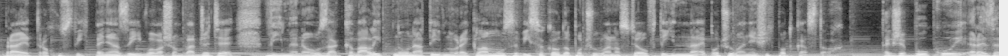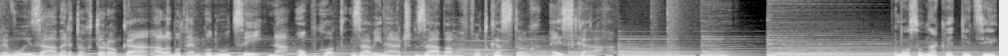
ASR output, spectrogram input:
praje trochu z tých peňazí vo vašom budžete výmenou za kvalitnú natívnu reklamu s vysokou dopočúvanosťou v tých najpočúvanejších podcastoch. Takže búkuj, rezervuj záver tohto roka alebo ten budúci na obchod zavináč zábava v podcastoch SK. Bol som na Kvetnici e,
